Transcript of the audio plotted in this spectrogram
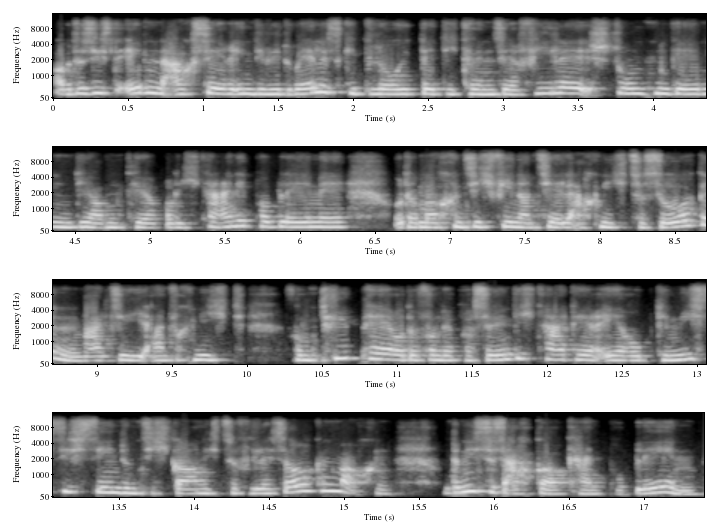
Aber das ist eben auch sehr individuell. Es gibt Leute, die können sehr viele Stunden geben, die haben körperlich keine Probleme oder machen sich finanziell auch nicht so Sorgen, weil sie einfach nicht vom Typ her oder von der Persönlichkeit her eher optimistisch sind und sich gar nicht so viele Sorgen machen. Und dann ist es auch gar kein Problem.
